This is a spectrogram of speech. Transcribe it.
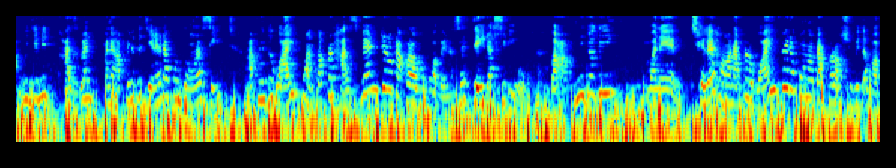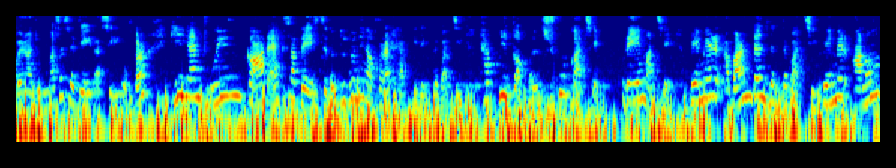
আপনি যিনি হাজব্যান্ড মানে আপনি যদি জেনে রাখুন তোমরা সি আপনি যদি ওয়াইফ হন, তো আপনার হাজব্যান্ডেরও টাকার অভাব হবে না। স্যার যেই রাশিরই হোক। বা আপনি যদি মানে ছেলে হন, আপনার ওয়াইফেরও কোনো টাকার অসুবিধা হবে না, জুন মাসে সে যেই রাশিরই হোক। কারণ কিং অ্যান্ড কুইন কার্ড একসাথে এসছে, তো দুজনেই আপনারা হ্যাপি দেখতে পাচ্ছি। হ্যাপি কাপল সুখ আছে, প্রেম আছে, প্রেমের অ্যাবান্ডেন্স দেখতে পাচ্ছি, প্রেমের আনন্দ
